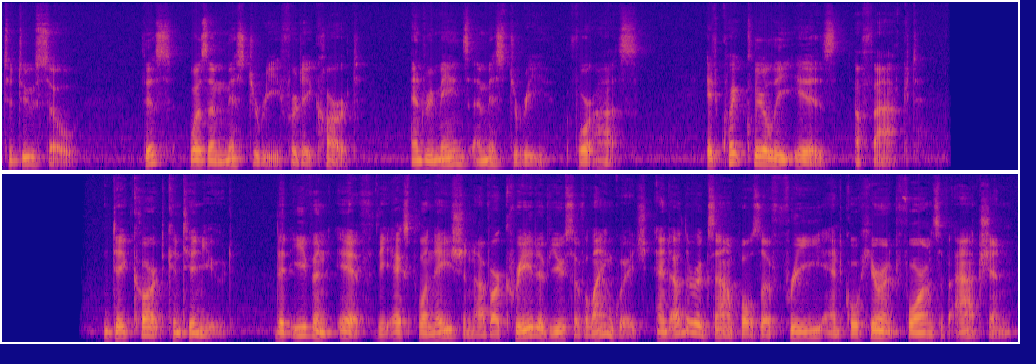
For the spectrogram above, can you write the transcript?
to do so. This was a mystery for Descartes, and remains a mystery for us. It quite clearly is a fact. Descartes continued that even if the explanation of our creative use of language and other examples of free and coherent forms of action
